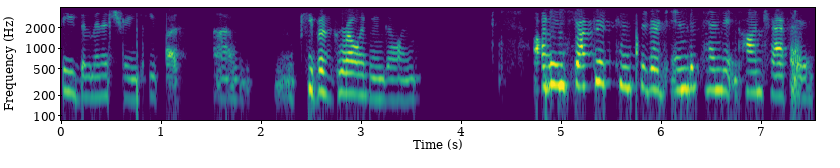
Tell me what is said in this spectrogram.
feed the ministry and keep us um, keep us growing and going. Are the instructors considered independent contractors?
